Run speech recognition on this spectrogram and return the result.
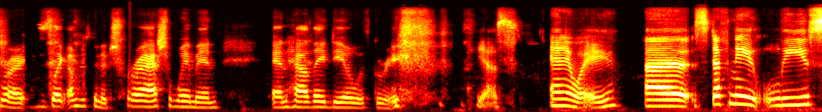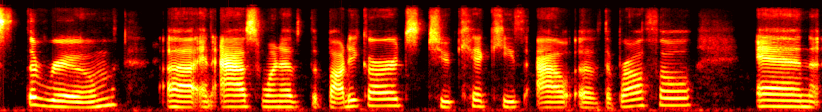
right it's like i'm just gonna trash women and how they deal with grief Yes. Anyway, uh, Stephanie leaves the room uh, and asks one of the bodyguards to kick Keith out of the brothel. And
